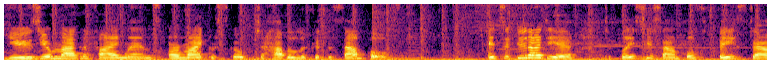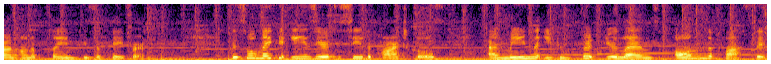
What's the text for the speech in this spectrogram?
Use your magnifying lens or microscope to have a look at the samples. It's a good idea to place your samples face down on a plain piece of paper. This will make it easier to see the particles and mean that you can put your lens on the plastic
